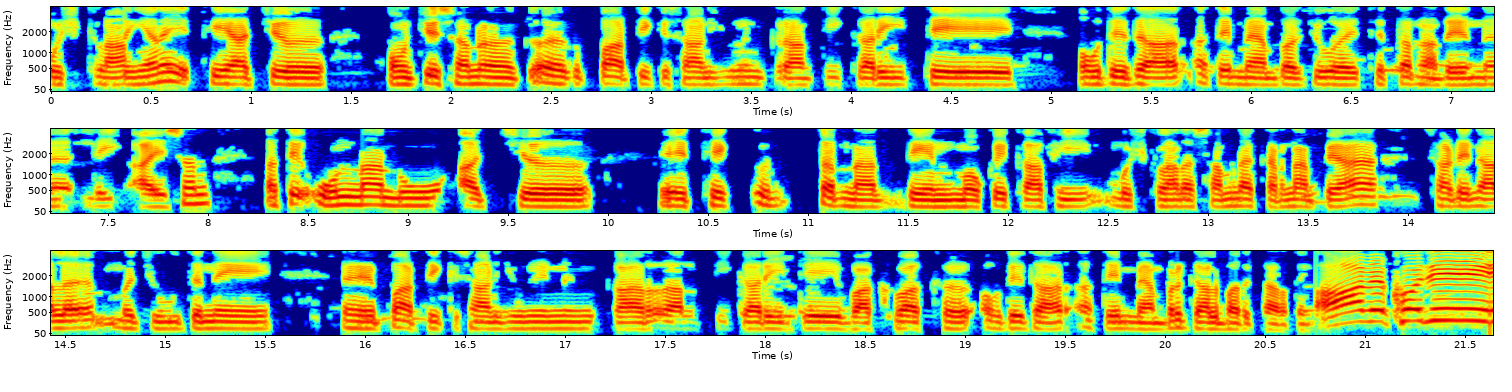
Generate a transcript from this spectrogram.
ਮੁਸ਼ਕਲਾਂ ਆਈਆਂ ਨੇ। ਇੱਥੇ ਅੱਜ ਪਹੁੰਚੇ ਸਨ ਭਾਰਤੀ ਕਿਸਾਨ ਯੂਨੀਅਨ ਕ੍ਰਾਂਤੀਕਾਰੀ ਤੇ ਅਹੁਦੇਦਾਰ ਅਤੇ ਮੈਂਬਰ ਜੋ ਹੈ ਇੱਥੇ ਧਰਨਾ ਦੇਣ ਲਈ ਆਏ ਸਨ ਅਤੇ ਉਹਨਾਂ ਨੂੰ ਅੱਜ ਇੱਥੇ ਧਰਨਾ ਦੇਣ ਮੌਕੇ ਕਾਫੀ ਮੁਸ਼ਕਲਾਂ ਦਾ ਸਾਹਮਣਾ ਕਰਨਾ ਪਿਆ। ਸਾਡੇ ਨਾਲ ਮੌਜੂਦ ਨੇ ਭਾਰਤੀ ਕਿਸਾਨ ਯੂਨੀਅਨ ਕ੍ਰਾਂਤੀਕਾਰੀ ਦੇ ਵੱਖ-ਵੱਖ ਅਹੁਦੇਦਾਰ ਅਤੇ ਮੈਂਬਰ ਗੱਲਬਾਤ ਕਰਦੇ ਆ ਵੇਖੋ ਜੀ,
